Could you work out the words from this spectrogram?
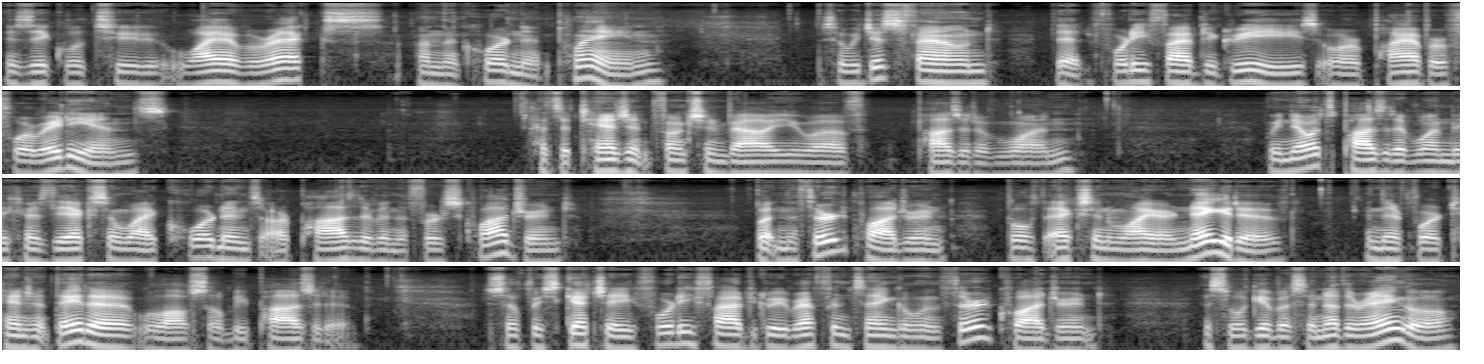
is equal to y over x on the coordinate plane. So we just found that 45 degrees, or pi over 4 radians, has a tangent function value of positive 1. We know it's positive 1 because the x and y coordinates are positive in the first quadrant, but in the third quadrant, both x and y are negative, and therefore tangent theta will also be positive. So if we sketch a 45 degree reference angle in the third quadrant, this will give us another angle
